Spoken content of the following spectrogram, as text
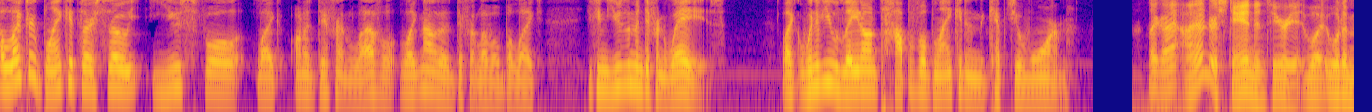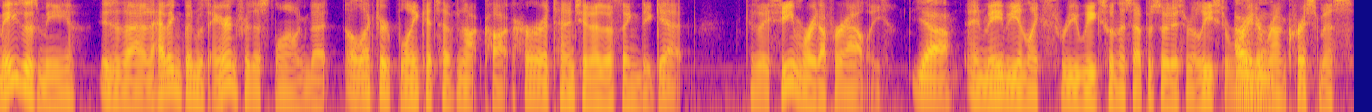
electric blankets are so useful, like on a different level. Like not at a different level, but like you can use them in different ways. Like when have you laid on top of a blanket and it kept you warm? Like I, I understand in theory. What what amazes me is that having been with Erin for this long, that electric blankets have not caught her attention as a thing to get because they seem right up her alley. Yeah, And maybe in like three weeks when this episode is released, right gonna- around Christmas,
